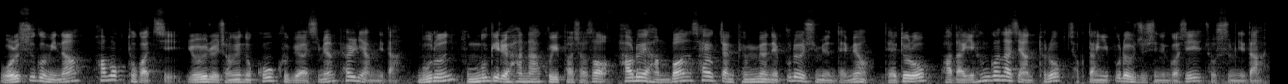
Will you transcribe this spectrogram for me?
월수금이나 화목토 같이 요일을 정해놓고 급여하시면 편리합니다. 물은 분무기를 하나 구입 구입하셔서 하루에 한 번 사육장 벽면에 뿌려주시면 되며 되도록 바닥이 흥건하지 않도록 적당히 뿌려주시는 것이 좋습니다.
